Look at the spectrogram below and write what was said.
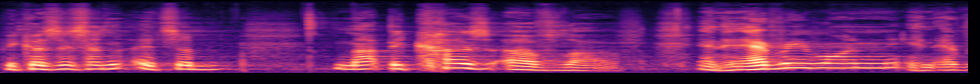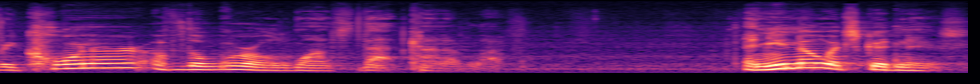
Because it's, an, it's a, not because of love. And everyone in every corner of the world wants that kind of love. And you know it's good news.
